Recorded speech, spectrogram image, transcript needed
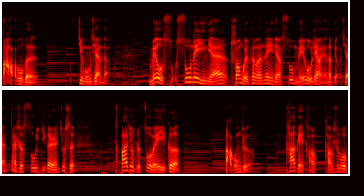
大部分进攻线的。没有苏苏那一年双轨喷门那一年，苏没有亮眼的表现，但是苏一个人就是他就是作为一个打工者，他给唐唐师傅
